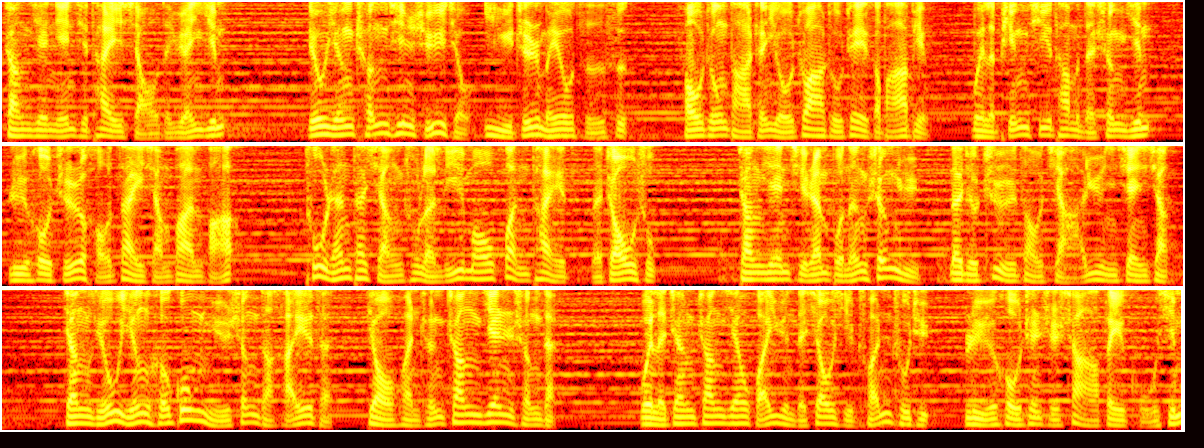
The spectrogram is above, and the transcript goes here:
张嫣年纪太小的原因。刘盈成亲许久，一直没有子嗣，朝中大臣又抓住这个把柄。为了平息他们的声音，吕后只好再想办法。突然，她想出了狸猫换太子的招数。张嫣既然不能生育，那就制造假孕现象，将刘盈和宫女生的孩子调换成张嫣生的。为了将张嫣怀孕的消息传出去，吕后真是煞费苦心。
